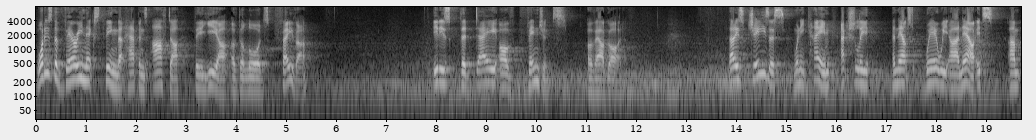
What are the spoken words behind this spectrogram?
what is the very next thing that happens after the year of the Lord's favour? it is the day of vengeance of our God. That is, Jesus, when he came, actually announced where we are now. It's, um,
